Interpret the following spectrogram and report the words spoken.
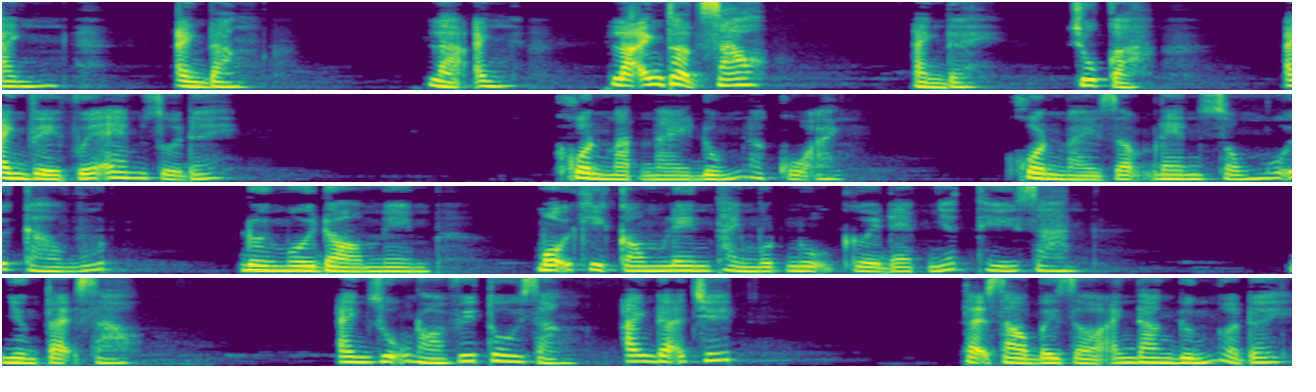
Anh, anh Đăng, là anh, là anh thật sao? Anh đây, Trúc à, anh về với em rồi đây. Khuôn mặt này đúng là của anh. Khuôn mày rậm đen sống mũi cao vút, đôi môi đỏ mềm, mỗi khi cong lên thành một nụ cười đẹp nhất thế gian. Nhưng tại sao? Anh Dũng nói với tôi rằng anh đã chết. Tại sao bây giờ anh đang đứng ở đây,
